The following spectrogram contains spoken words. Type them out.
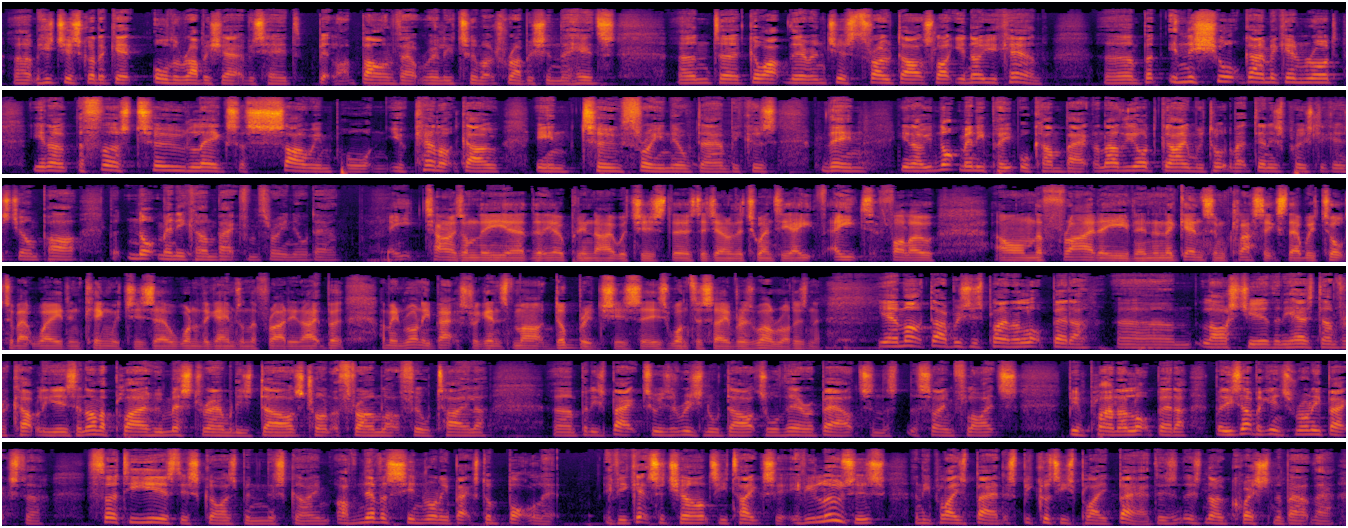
Um, he's just got to get all the rubbish out of his head, a bit like Barneveld, really, too much rubbish in the heads, and uh, go up there and just throw darts like you know you can. Um, but in this short game again, Rod, you know, the first two legs are so important. You cannot go in 2 3 nil down because then, you know, not many people come back. I know the odd game, we talked about Dennis Priestley against John Part, but not many come back from 3 nil down. Eight ties on the uh, the opening night, which is Thursday, January the 28th. Eight follow on the Friday evening. And again, some classics there. We've talked about Wade and King, which is uh, one of the games on the Friday night. But, I mean, Ronnie Baxter against Mark Dudbridge is, is one to savour as well, Rod, isn't it? Yeah, Mark Dudbridge is playing a lot better um, last year than he has done for a couple of years. Another player who messed around with his darts, trying to throw him like Phil Taylor. Uh, but he's back to his original darts or thereabouts and the, the, same flights. Been playing a lot better, but he's up against Ronnie Baxter. 30 years this guy's been in this game. I've never seen Ronnie Baxter bottle it. If he gets a chance, he takes it. If he loses and he plays bad, it's because he's played bad. There's, there's no question about that.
